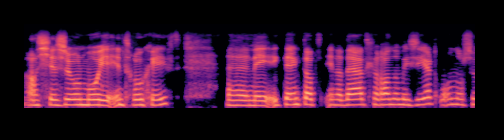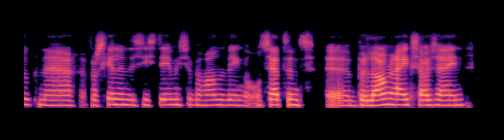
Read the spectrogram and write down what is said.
als je zo'n mooie intro geeft. Uh, nee, ik denk dat inderdaad gerandomiseerd onderzoek naar verschillende systemische behandelingen ontzettend uh, belangrijk zou zijn.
